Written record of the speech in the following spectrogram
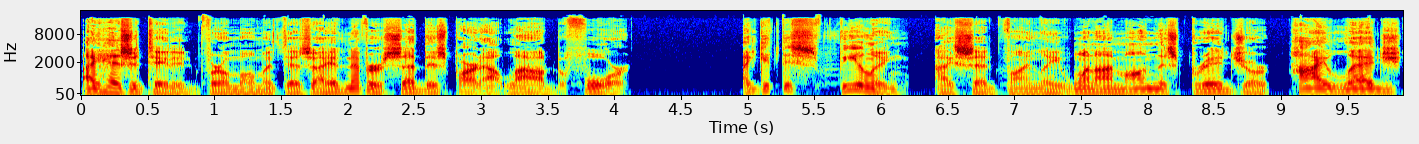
I hesitated for a moment as I had never said this part out loud before. I get this feeling, I said finally, when I'm on this bridge or high ledge,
